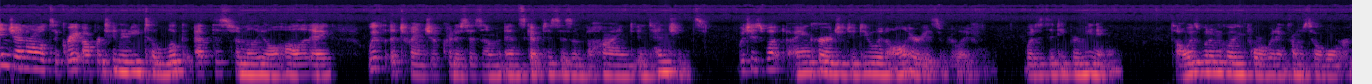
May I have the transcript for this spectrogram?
in general, it's a great opportunity to look at this familial holiday with a twinge of criticism and skepticism behind intentions, which is what I encourage you to do in all areas of your life. What is the deeper meaning? It's always what I'm going for when it comes to horror.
